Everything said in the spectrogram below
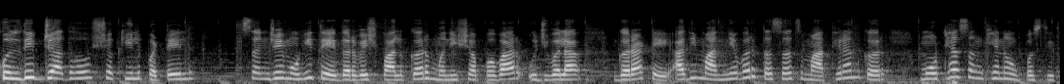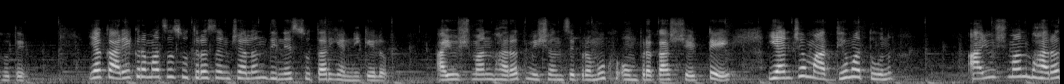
कुलदीप जाधव शकील पटेल संजय मोहिते दर्वेश पालकर मनीषा पवार उज्ज्वला गराटे आदी मान्यवर तसंच माथेरानकर मोठ्या संख्येनं उपस्थित होते. या कार्यक्रमाचं सूत्रसंचालन दिनेश सुतार यांनी केलं. आयुष्मान भारत मिशनचे प्रमुख ओमप्रकाश शेट्टे यांच्या माध्यमातून आयुष्मान भारत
